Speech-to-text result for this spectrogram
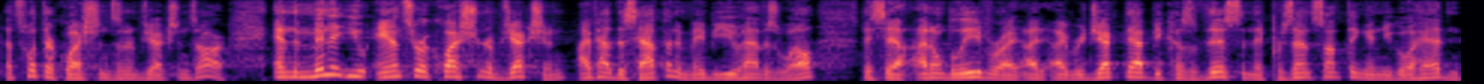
That's what their questions and objections are. And the minute you answer a question or objection, I've had this happen, and maybe you have as well. They say, I don't believe, or I, I, I reject that because of this, and they present something, and you go ahead and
